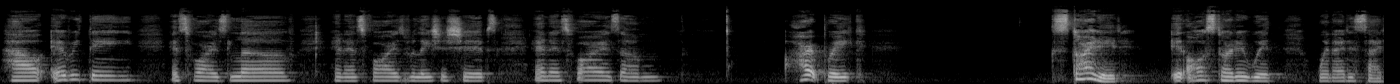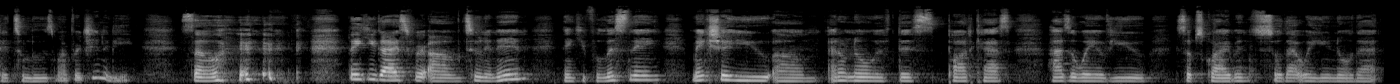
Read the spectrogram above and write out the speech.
how everything as far as love and as far as relationships and as far as um, heartbreak started. It all started with when I decided to lose my virginity. So thank you guys for um, tuning in. Thank you for listening. Make sure you, um, I don't know if this podcast has a way of you subscribing so that way you know that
